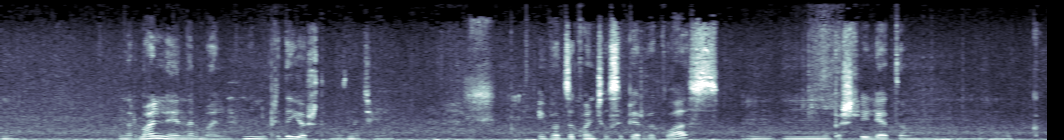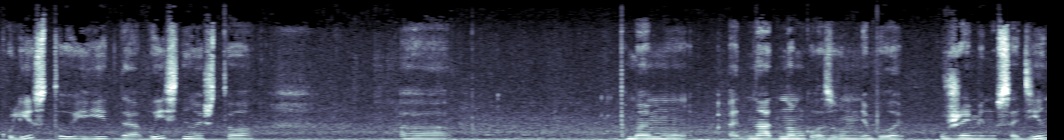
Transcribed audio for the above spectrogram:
ну, нормальная и нормально, ну, не придаешь этому значения. И вот закончился первый класс, мы пошли летом к окулисту, и да, выяснилось, что, а, по-моему, э, на одном глазу у меня было уже минус один,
